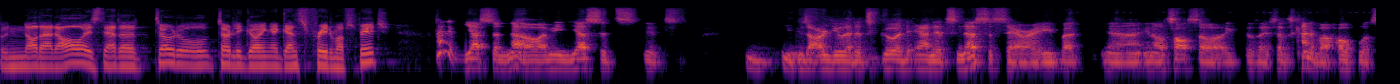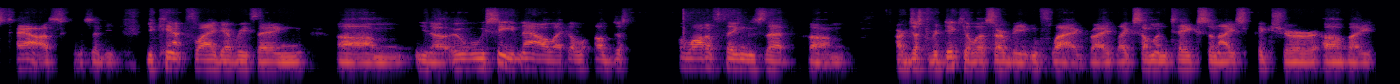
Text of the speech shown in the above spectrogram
not at all? Is that a total, totally going against freedom of speech? kind of yes and no. I mean, yes, it's it's you could argue that it's good and it's necessary, but uh, you know, it's also, as I said, it's kind of a hopeless task. I said you, you can't flag everything. Um, you know, we see now like a, a just a lot of things that um, are just ridiculous are being flagged, right? Like someone takes a nice picture of a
